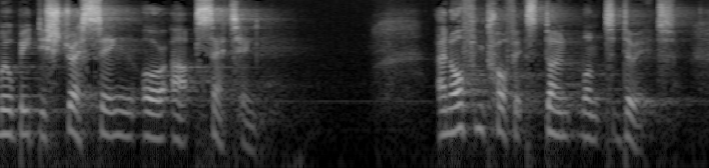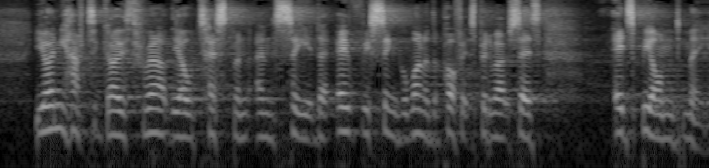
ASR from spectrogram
will be distressing or upsetting. And often prophets don't want to do it. You only have to go throughout the Old Testament and see that every single one of the prophets pretty much says, It's beyond me.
